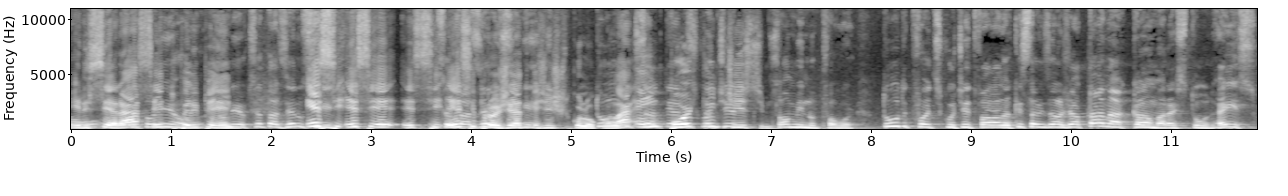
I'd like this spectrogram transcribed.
ele será aceito pelo IPM. Você está dizendo o esse, seguinte, esse, esse, tá esse projeto que a gente colocou lá é importantíssimo. Só um minuto, por favor. Tudo que foi discutido, falado aqui, estão dizendo já está na Câmara esse tudo, é isso?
